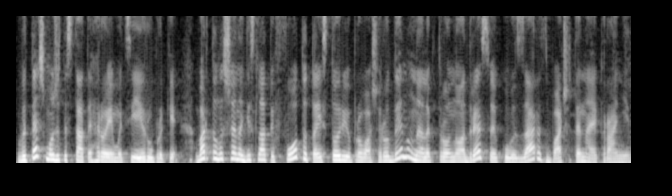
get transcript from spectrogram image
Ви теж можете стати героями цієї рубрики. Варто лише надіслати фото та історію про вашу родину на електронну адресу, яку ви зараз бачите на екрані.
